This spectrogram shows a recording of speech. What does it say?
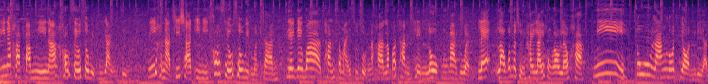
นี่นะคะปั๊มนี้นะเขาเซลล์เซอร์วิสทุกอย่างจริง นี่ขนาดที่ชาร์จ EV ก็เซลล์เซอร์วิสเหมือนกัน เรียกได้ว่าทันสมัยสุดๆนะคะ แล้วก็ทันเทรนโลกมากๆด้วย และเราก็มาถึงไฮไลท์ของเราแล้วค่ะ นี่ตู้ล้างรถหยอดเหรียญ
